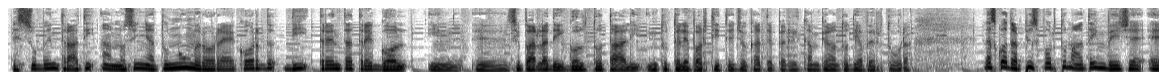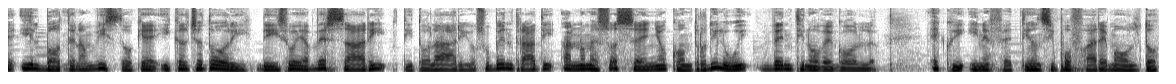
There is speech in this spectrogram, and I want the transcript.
e subentrati hanno segnato un numero record di 33 gol. In, eh, si parla dei gol totali in tutte le partite giocate per il campionato di apertura. La squadra più sfortunata invece è il Bottenham, visto che i calciatori dei suoi avversari, titolari o subentrati, hanno messo a segno contro di lui 29 gol. E qui in effetti non si può fare molto.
